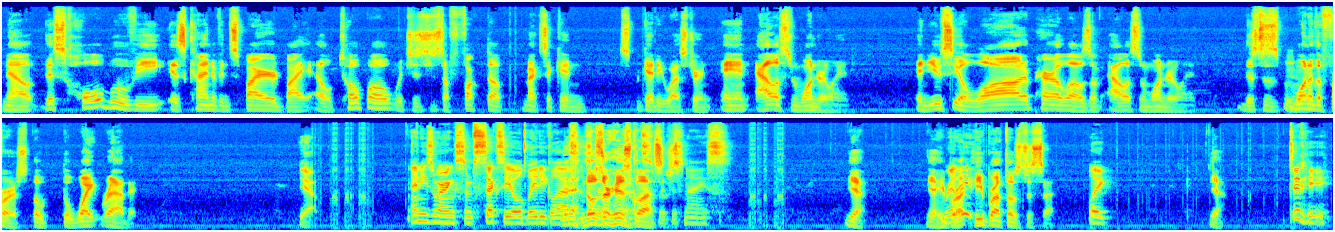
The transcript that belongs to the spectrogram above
Now, this whole movie is kind of inspired by El Topo, which is just a fucked up Mexican spaghetti western, and Alice in Wonderland. And you see a lot of parallels of Alice in Wonderland. This is Mhm. one of the first, the, the white rabbit. Yeah. And he's wearing some sexy old lady glasses. Those are his glasses. which is nice. Yeah. Yeah, he Really? brought he brought those to set. Like, Yeah. did he?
